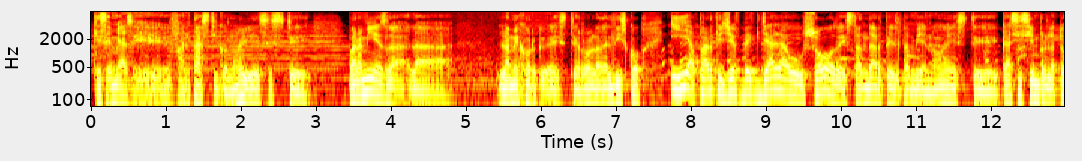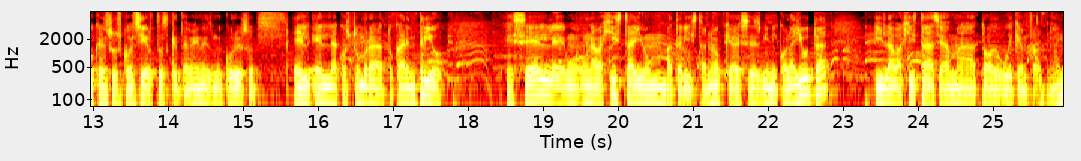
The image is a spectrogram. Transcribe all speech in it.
que se me hace fantástico, ¿no? Y es este, para mí es la, la, la mejor este, rola del disco. Y aparte Jeff Beck ya la usó de estandarte él también, ¿no? Este, casi siempre la toca en sus conciertos, que también es muy curioso. Él, él acostumbra a tocar en trío. Es él, eh, un- una bajista y un baterista, ¿no? Que a veces Vinny Colaiuta y la bajista se llama Todd Wickenfeld, ¿no?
